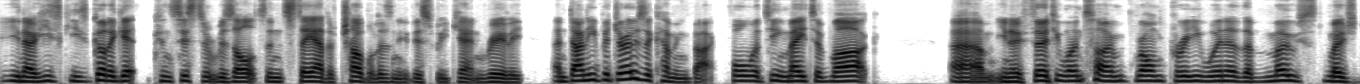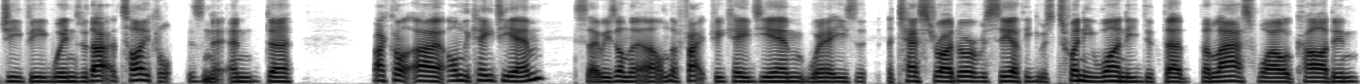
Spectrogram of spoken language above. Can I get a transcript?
you know, he's he's got to get consistent results and stay out of trouble, isn't he, this weekend, really? And Dani Pedrosa coming back, former teammate of Marc, um, you know, 31-time Grand Prix winner, the most most GP wins without a title, isn't it? And uh, back on uh, on the KTM. So he's on the on the factory KTM where he's a, test rider. Obviously, I think he was 21. He did that the last wild card in,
